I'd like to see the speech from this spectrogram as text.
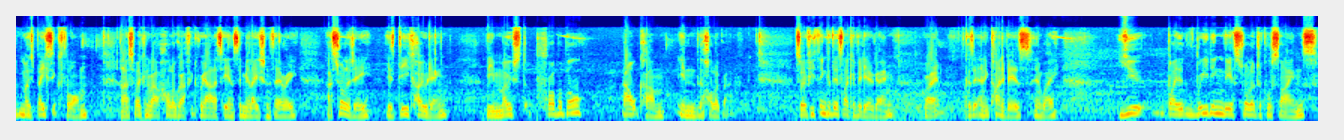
most basic form, and I've spoken about holographic reality and simulation theory, astrology is decoding the most probable outcome in the hologram. So if you think of this like a video game, right? Because it, it kind of is in a way. You by reading the astrological signs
